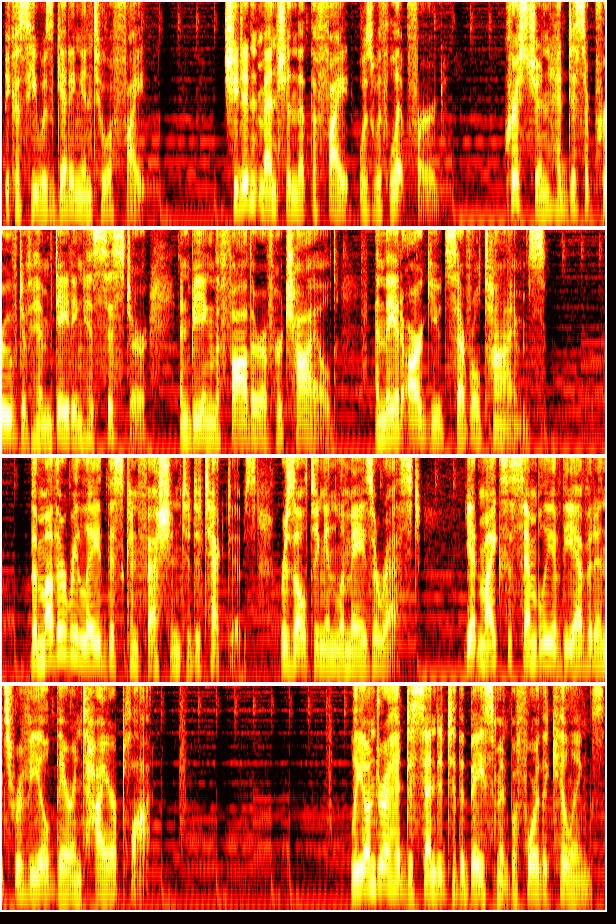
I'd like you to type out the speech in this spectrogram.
because he was getting into a fight. She didn't mention that the fight was with Lipford. Christian had disapproved of him dating his sister and being the father of her child, and they had argued several times. The mother relayed this confession to detectives, resulting in Lemae's arrest. Yet Mike's assembly of the evidence revealed their entire plot. Leaundra had descended to the basement before the killings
